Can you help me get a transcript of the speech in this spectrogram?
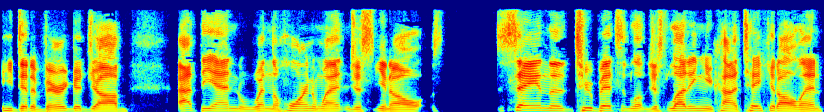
he did a very good job at the end when the horn went. Just you know, saying the two bits and l- just letting you kind of take it all in.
